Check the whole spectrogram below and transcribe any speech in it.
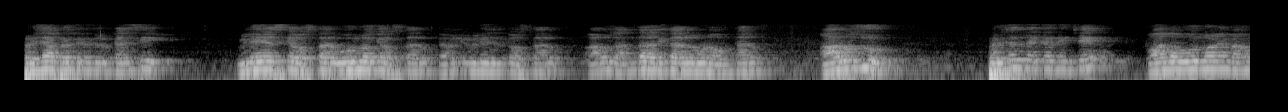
ప్రజాప్రతినిధులు కలిసి విలేజెస్కే వస్తారు ఊర్లోకే వస్తారు రెవెన్యూ విలేజెస్కే వస్తారు. ఆ రోజు అందరు అధికారులు కూడా ఉంటారు. ఆ రోజు ప్రజల దగ్గర నుంచే వాళ్ళ ఊర్లోనే మనం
